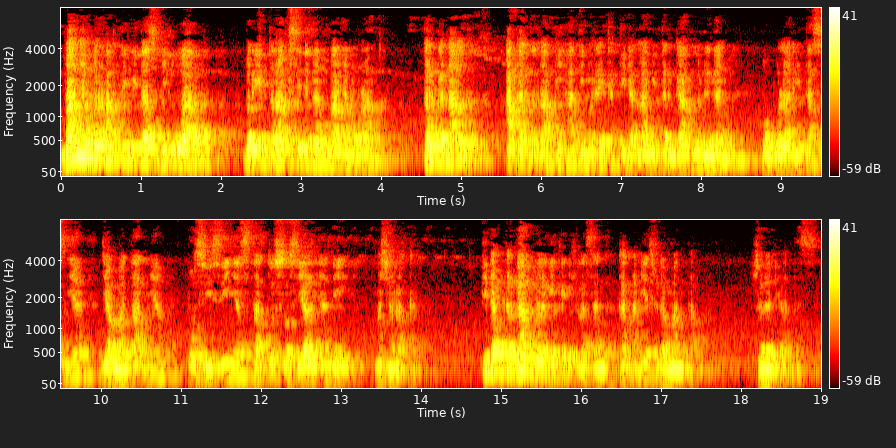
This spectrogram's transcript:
banyak beraktivitas di luar, berinteraksi dengan banyak orang, terkenal, akan tetapi hati mereka tidak lagi terganggu dengan popularitasnya, jabatannya, posisinya, status sosialnya di masyarakat. Tidak terganggu lagi keikhlasannya karena dia sudah mantap, sudah di atas.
